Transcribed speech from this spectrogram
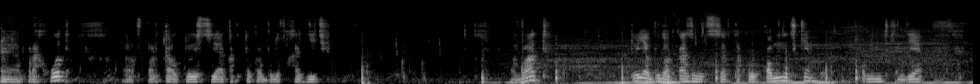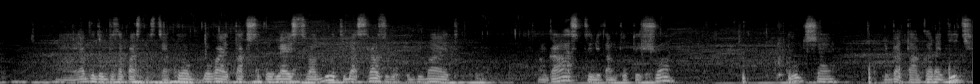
э, проход э, в портал. То есть я как только буду входить в ад, то я буду оказываться в такой комнатке, комнатке, где э, я буду в безопасности. А то бывает так, что появляешься в аду, тебя сразу убивает гаст или там кто-то еще. Лучше, ребята, огородить,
